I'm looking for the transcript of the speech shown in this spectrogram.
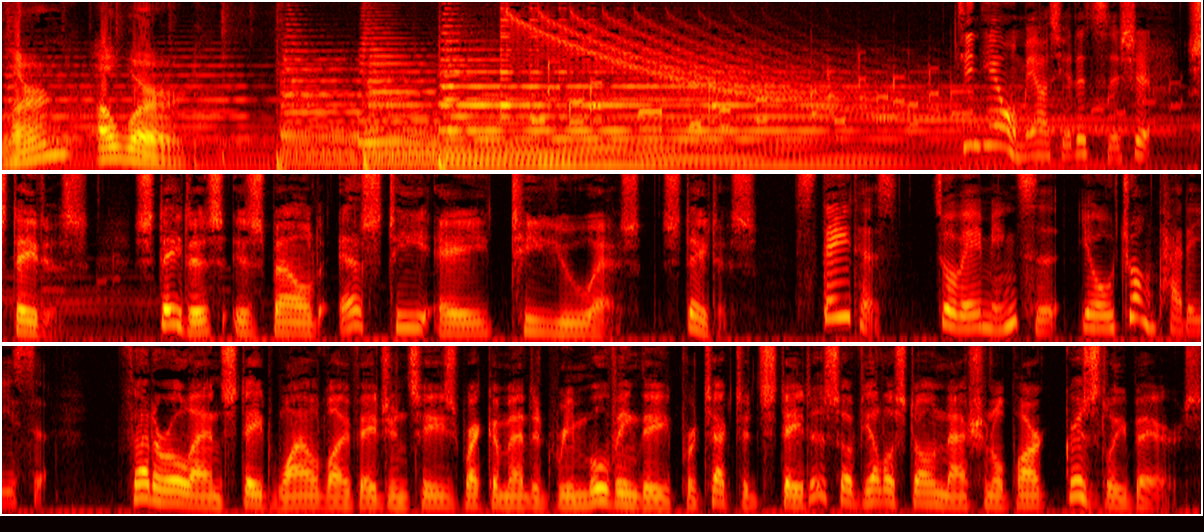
Learn a word. 今天我们要学的词是 Status. Status is spelled S T A T U S. Status. status，作为名词，有状态的意思。 Federal and state wildlife agencies recommended removing the protected status of Yellowstone National Park grizzly bears.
